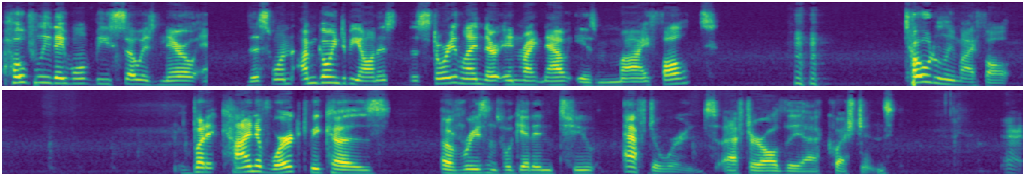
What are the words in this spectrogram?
Hopefully, they won't be so as narrow as this one. I'm going to be honest. The storyline they're in right now is my fault. totally my fault. But it kind of worked because of reasons we'll get into afterwards, after all the uh, questions. All right.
